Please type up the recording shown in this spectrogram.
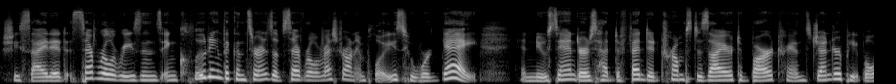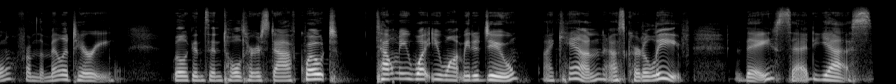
She cited several reasons, including the concerns of several restaurant employees who were gay, and knew Sanders had defended Trump's desire to bar transgender people from the military. Wilkinson told her staff, quote, Tell me what you want me to do. I can ask her to leave. They said yes.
